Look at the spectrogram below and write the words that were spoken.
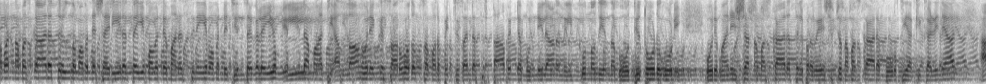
അവൻ നമസ്കാരത്തിൽ നിന്നും അവന്റെ ശരീരത്തെയും അവന്റെ മനസ്സിനെയും അവന്റെ ചിന്തകളെയും എല്ലാം മാറ്റി അള്ളാഹുലേക്ക് സർവതും സമർപ്പിച്ച് തന്റെ സൃഷ്ടാവിന്റെ മുന്നിലാണ് നിൽക്കുന്നത് എന്ന ബോധ്യത്തോടുകൂടി ഒരു മനുഷ്യൻ നമസ്കാരത്തിൽ പ്രവേശിച്ച് നമസ്കാരം പൂർത്തിയാക്കി കഴിഞ്ഞാൽ ആ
